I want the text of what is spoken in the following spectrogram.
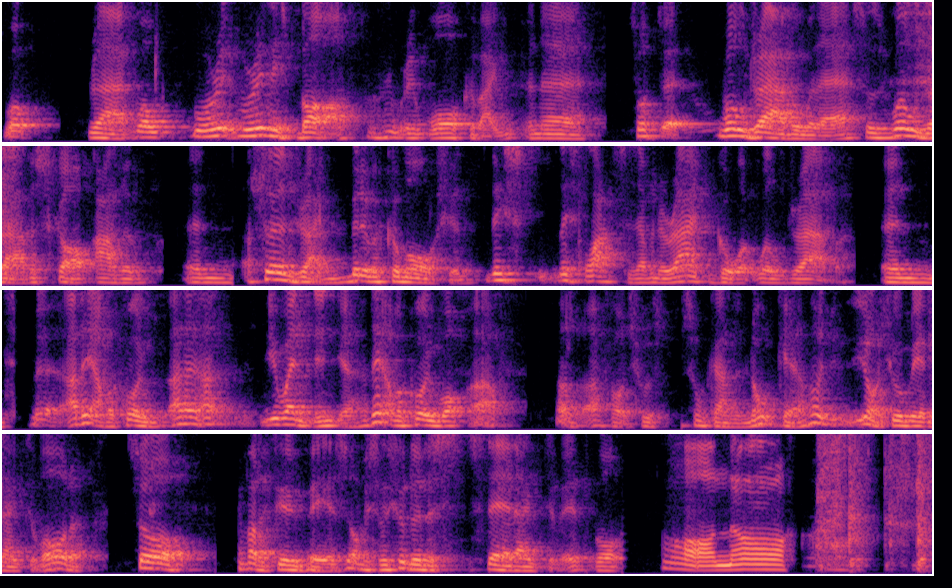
Well, right. Well, we're we're in this bar. I think we're in Walkabout, and uh, so uh, Will Driver were there. So there's Will Driver, Scott, Adam, and I turns round, bit of a commotion. This this lass is having a right go at Will Driver. And I didn't have a clue. I, I, you went, didn't you? I didn't have a clue what. I, I thought she was some kind of nutcase. I thought, you know, she was being out of order. So I've had a few beers. Obviously, should have just stayed out of it, but. Oh, no. I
